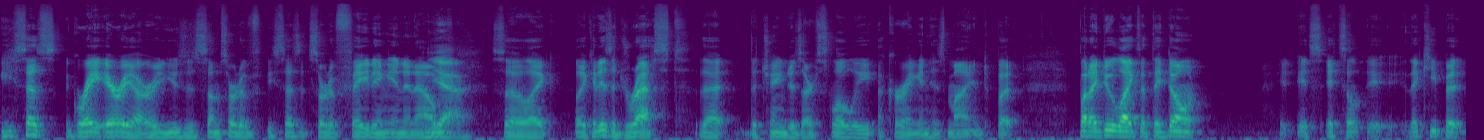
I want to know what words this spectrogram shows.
he says a gray area, or he uses some sort of. He says it's sort of fading in and out. yeah. So like like it is addressed that the changes are slowly occurring in his mind, but but I do like that they don't. It, it's it's a, it, they keep it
